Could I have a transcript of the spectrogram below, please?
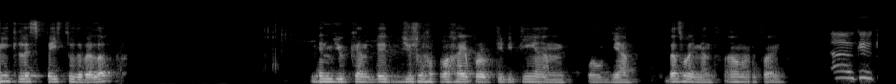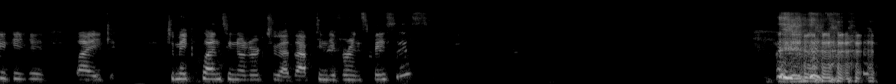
need less space to develop then you can then you should have a higher productivity and well yeah that's what i meant i don't know if i Oh, okay, okay, okay, okay. Like to make plants in order to adapt in different spaces. it,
